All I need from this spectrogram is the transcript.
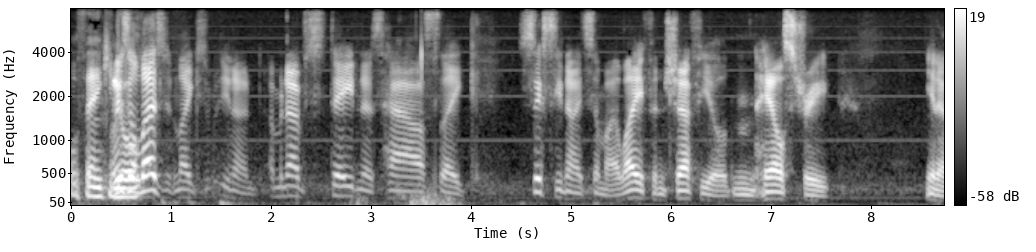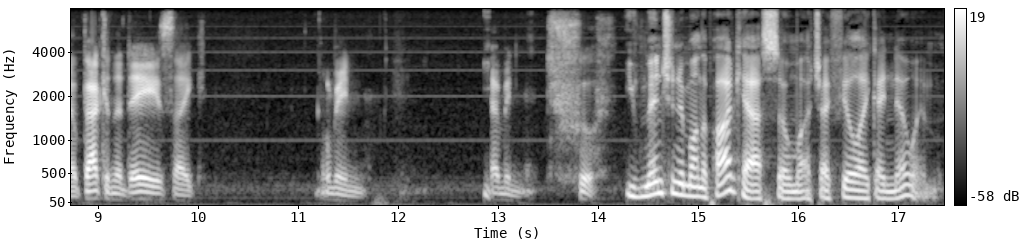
Well, thank you. He's a legend. Like you know, I mean, I've stayed in his house like sixty nights of my life in Sheffield and Hale Street. You know, back in the days, like, I mean, I mean, phew. You've mentioned him on the podcast so much. I feel like I know him.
